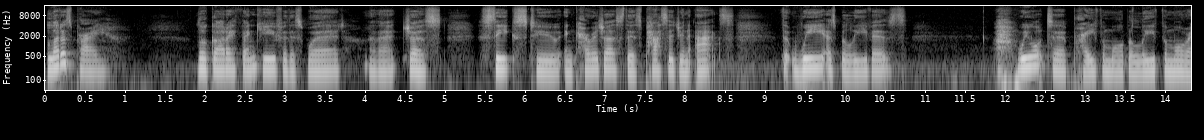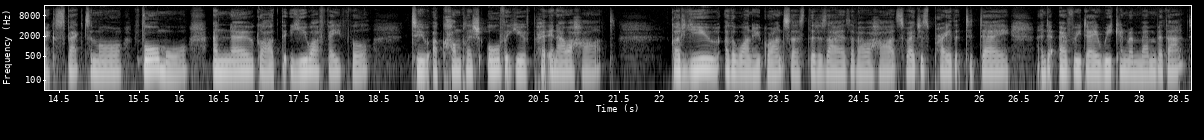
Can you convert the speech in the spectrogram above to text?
Let us pray. Lord God, I thank you for this word that just seeks to encourage us, this passage in Acts, that we as believers, we ought to pray for more, believe for more, expect more, for more, and know, God, that you are faithful to accomplish all that you've put in our heart. God, you are the one who grants us the desires of our heart. So I just pray that today and every day we can remember that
